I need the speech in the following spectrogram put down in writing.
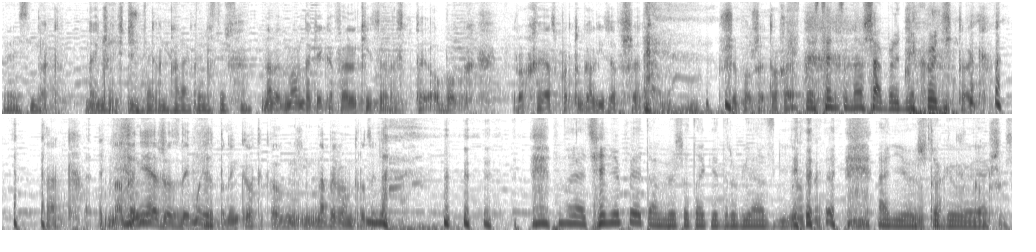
To jest ich, tak, najczęściej. Taki tak, charakterystyczny. Tak. Nawet mam takie kafelki zaraz tutaj obok. Trochę ja z Portugalii zawsze przywożę trochę. To jest ten, co na szabel nie chodzi. Tak. Tak. No to nie, że zdejmuję z budynku, tylko nabywam drodze. No ja cię nie pytam, wiesz, o takie drobiazgi, no tak. ani o no szczegóły tak, jakieś.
